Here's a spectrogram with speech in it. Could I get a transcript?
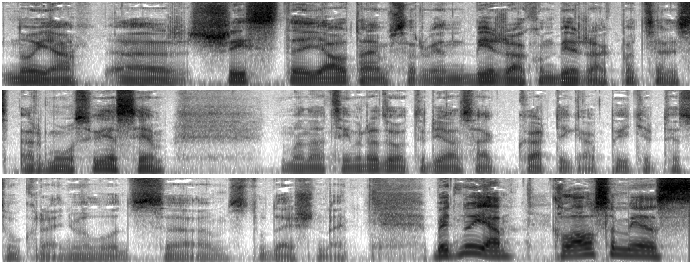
Nu, jā, šis jautājums arvien biežāk un biežāk paceļas ar mūsu viesiem man acīm redzot, ir jāsāk kārtīgāk pieķerties ukraiņu valodas studēšanai. Bet, nu jā, klausamies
